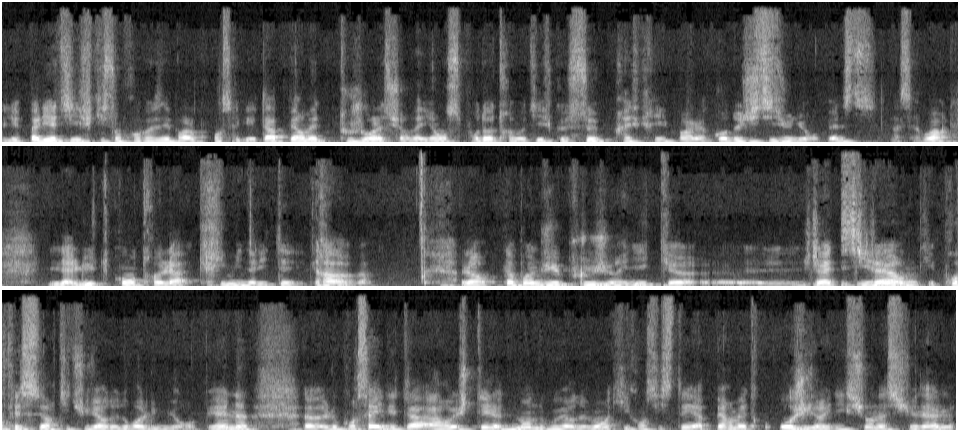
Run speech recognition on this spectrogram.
les palliatifs qui sont proposés par le Conseil d'État permettent toujours la surveillance pour d'autres motifs que ceux prescrits par la Cour de justice de l'Union européenne, à savoir la lutte contre la criminalité grave. Alors, d'un point de vue plus juridique, euh, Jacques Ziller, donc, est professeur titulaire de droit de l'Union européenne, euh, le Conseil d'État a rejeté la demande du gouvernement qui consistait à permettre aux juridictions nationales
